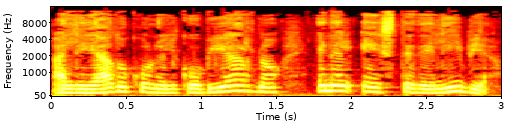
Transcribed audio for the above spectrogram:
aliado con el gobierno en el este de Libia.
